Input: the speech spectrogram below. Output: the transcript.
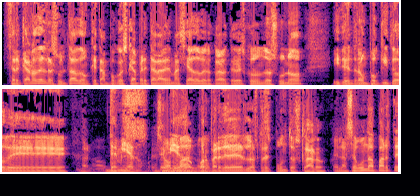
cercano del resultado, aunque tampoco es que apretara demasiado, pero claro, te ves con un 2-1 y te entra un poquito de, de miedo, es de normal, miedo, ¿no? por perder los tres puntos, claro. En la segunda parte,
